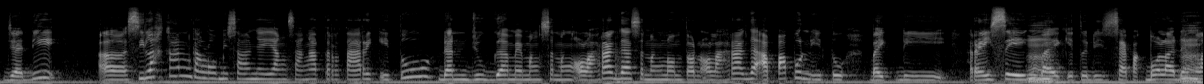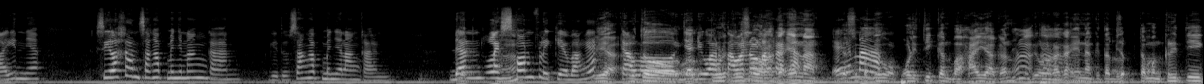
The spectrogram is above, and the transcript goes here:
Jadi eh, silahkan kalau misalnya yang sangat tertarik itu dan juga memang senang olahraga, senang nonton olahraga, apa pun itu, baik di racing, Hmm. baik itu di sepak bola dan lainnya, silahkan sangat menyenangkan, gitu, sangat menyenangkan. Dan less konflik ya bang ya, Iya, kalau betul. jadi wartawan urus olahraga, enak. Tidak seperti enak. politik kan bahaya kan. Tapi olahraga enak kita bisa kita mengkritik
